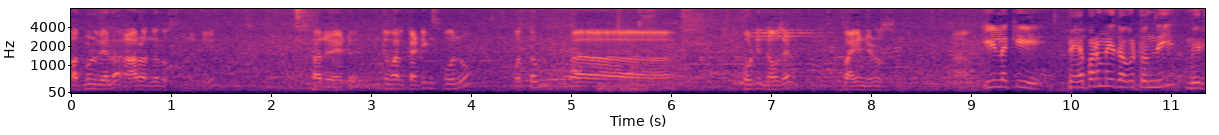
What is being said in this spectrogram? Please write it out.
పదమూడు వేల ఆరు వందలు వస్తుందండి. పర్ రేట్ ఇంకా వాళ్ళ కటింగ్స్ పోను మొత్తం ఫోర్టీన్ థౌజండ్ ఫైవ్ హండ్రెడ్ వస్తుంది. వీళ్ళకి పేపర్ మీద ఒకటి ఉంది మీరు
